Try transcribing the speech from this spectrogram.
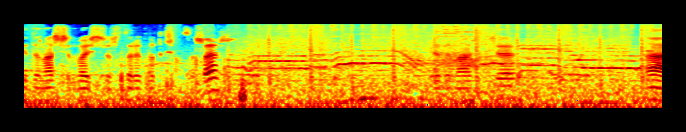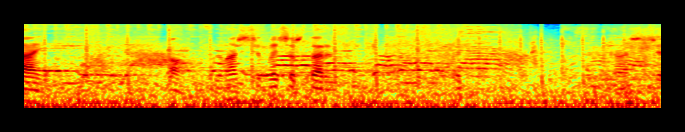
11 24 2006 11 Aj O 11 24 11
